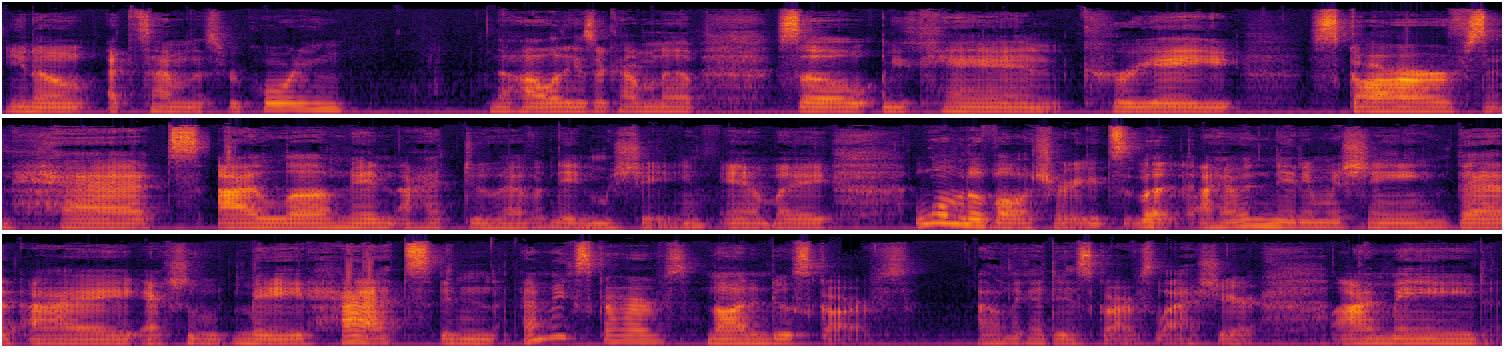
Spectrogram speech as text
you know, at the time of this recording, the holidays are coming up, so you can create scarves and hats. I love knitting. I do have a knitting machine. I'm a woman of all trades, but I have a knitting machine that I actually made hats and I make scarves. No, I didn't do scarves. I don't think I did scarves last year. I made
